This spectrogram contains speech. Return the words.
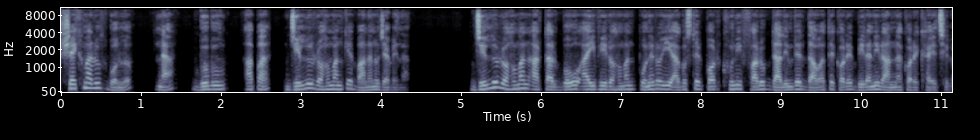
শেখ মারুফ বলল, না, বুবু, আপা, জিল্লুর রহমানকে বানানো যাবে না। জিল্লুর রহমান আর তার বউ আইভি রহমান পনেরোই আগস্টের পর খুনি ফারুক ডালিমদের দাওয়াতে করে বিরানি রান্না করে খাইয়েছিল।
